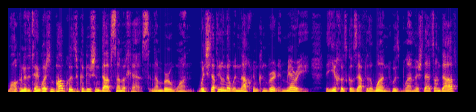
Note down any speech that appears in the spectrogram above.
Welcome to the 10 question pop quiz for Kiddushin Daf Samaches. Number one. Which Daf do you know that when Nochrim convert and marry, the Yichus goes after the one who is blemished? That's on Daf.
